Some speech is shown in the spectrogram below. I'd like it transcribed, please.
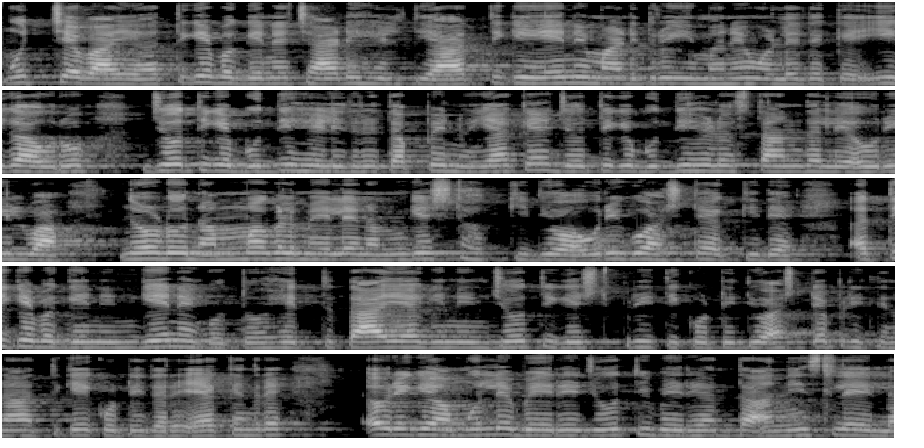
ಮುಚ್ಚೆ ಬಾಯಿ, ಅತ್ತಿಗೆ ಬಗ್ಗೆನೇ ಚಾಡಿ ಹೇಳ್ತೀಯ? ಅತ್ತಿಗೆ ಏನೇ ಮಾಡಿದ್ರು ಈ ಮನೆ ಒಳ್ಳೆಯದಕ್ಕೆ ಈಗ ಅವರು ಜ್ಯೋತಿಗೆ ಬುದ್ಧಿ ಹೇಳಿದರೆ ತಪ್ಪೇನು? ಯಾಕೆ ಜ್ಯೋತಿಗೆ ಬುದ್ಧಿ ಹೇಳೋ ಸ್ಥಾನದಲ್ಲಿ ಅವರಿಲ್ವಾ ನೋಡು ನಮ್ಮ ಮಗಳ ಮೇಲೆ ನಮಗೆಷ್ಟು ಹಕ್ಕಿದೆಯೋ ಅವರಿಗೂ ಅಷ್ಟೇ ಹಕ್ಕಿದೆ. ಅತ್ತಿಗೆ ಬಗ್ಗೆ ನಿನಗೇನೇ ಗೊತ್ತು? ಹೆತ್ತ ತಾಯಿಯಾಗಿ ನಿನ್ನ ಜ್ಯೋತಿಗೆ ಎಷ್ಟು ಪ್ರೀತಿ ಕೊಟ್ಟಿದ್ಯೋ ಅಷ್ಟೇ ಪ್ರೀತಿನ ಅತ್ತಿಗೆ ಕೊಟ್ಟಿದ್ದಾರೆ. ಯಾಕೆಂದರೆ ಅವರಿಗೆ ಅಮೂಲ್ಯ ಬೇರೆ, ಜ್ಯೋತಿ ಬೇರೆ ಅಂತ ಅನ್ನಿಸಲೇ ಇಲ್ಲ.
